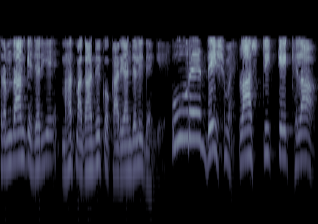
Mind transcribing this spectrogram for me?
श्रमदान के ज़रिए महात्मा गांधी को कार्यांजलि देंगे। पूरे देश में प्लास्टिक के खिलाफ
